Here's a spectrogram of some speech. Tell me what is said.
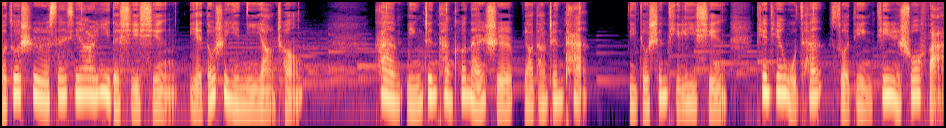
我做事三心二意的习性，也都是因你养成。看《名侦探柯南》时要当侦探，你就身体力行；天天午餐锁定《今日说法》。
